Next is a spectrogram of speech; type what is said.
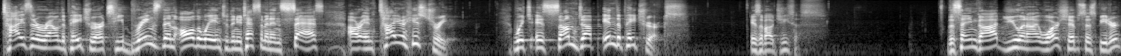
ties it around the patriarchs, he brings them all the way into the New Testament, and says, Our entire history which is summed up in the patriarchs, is about Jesus. The same God you and I worship, says Peter,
